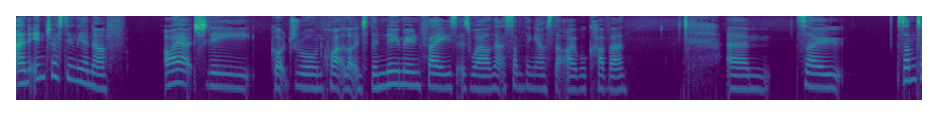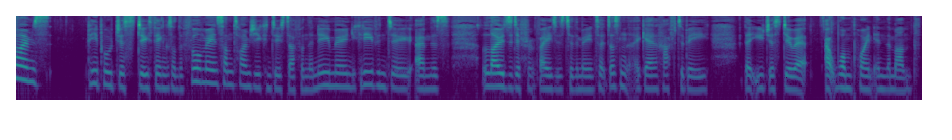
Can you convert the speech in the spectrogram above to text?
and interestingly enough, I actually got drawn quite a lot into the new moon phase as well, and that's something else that I will cover. Um, so sometimes people just do things on the full moon. Sometimes you can do stuff on the new moon. You could even do um, there's loads of different phases to the moon, so it doesn't again have to be that you just do it at one point in the month.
